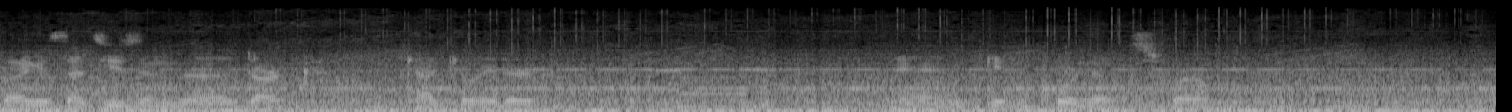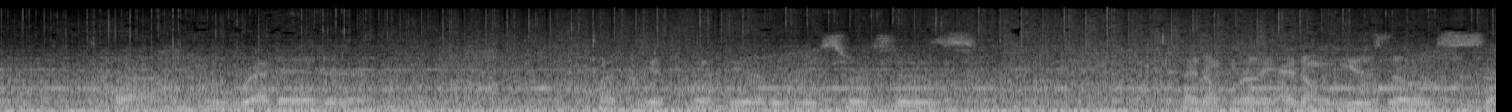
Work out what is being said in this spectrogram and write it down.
But I guess that's using the dark calculator and getting coordinates from uh, Reddit or I forget what the other resources. I don't really, I don't use those, so.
